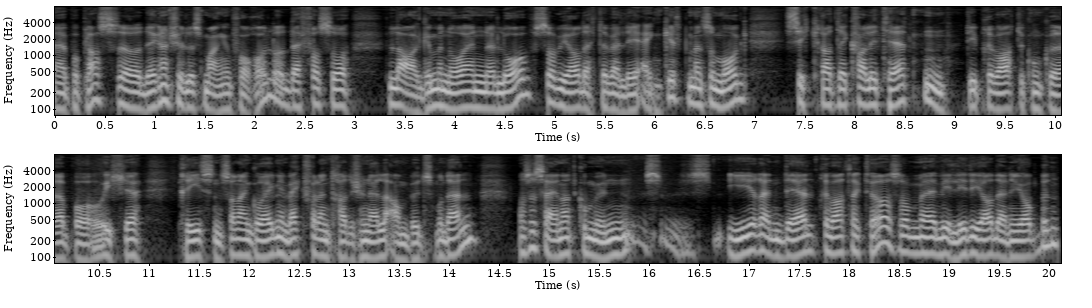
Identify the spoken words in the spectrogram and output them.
på plass. og Det kan skyldes mange forhold. og Derfor så lager vi nå en lov som gjør dette veldig enkelt, men som òg sikrer at det er kvaliteten de private konkurrerer på, og ikke prisen. Så den går egentlig vekk fra den tradisjonelle anbudsmodellen og Så sier han at kommunen gir en del private aktører som er villige til å gjøre denne jobben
